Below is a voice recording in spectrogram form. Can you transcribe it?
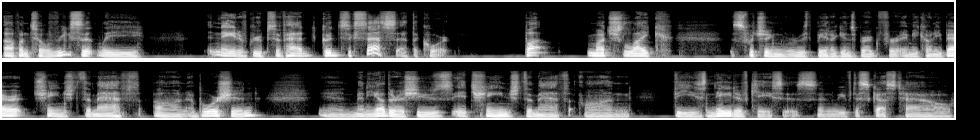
up until recently, native groups have had good success at the court. But much like switching Ruth Bader Ginsburg for Amy Coney Barrett changed the math on abortion and many other issues, it changed the math on these native cases. And we've discussed how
